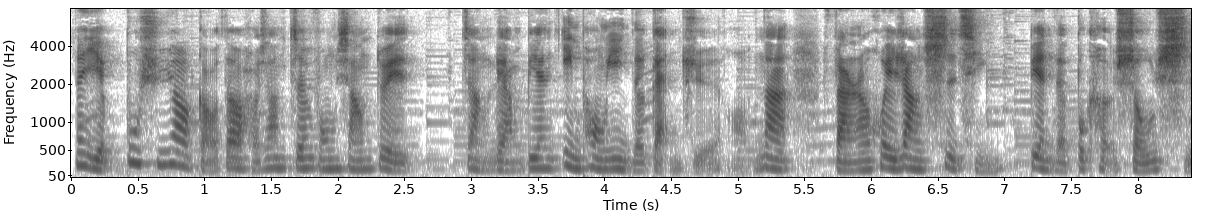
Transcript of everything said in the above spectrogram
那也不需要搞到好像针锋相对。这样两边硬碰硬的感觉哦，那反而会让事情变得不可收拾。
